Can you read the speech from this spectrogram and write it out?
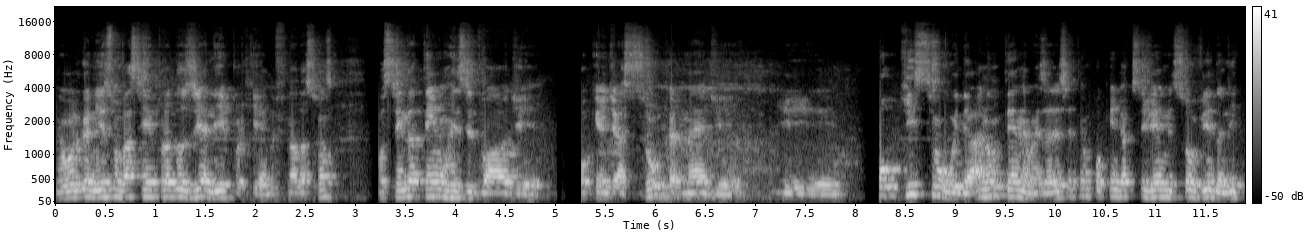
nenhum organismo vá se reproduzir ali, porque no final das contas você ainda tem um residual de um pouquinho de açúcar, né? De, de pouquíssimo, o ideal é não ter, né? Mas às vezes você tem um pouquinho de oxigênio dissolvido ali.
